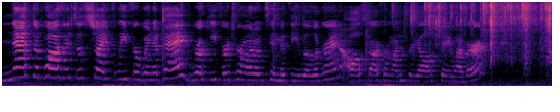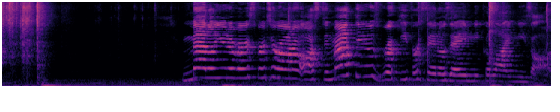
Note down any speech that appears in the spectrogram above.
Net deposits of Scheifele for Winnipeg. Rookie for Toronto, Timothy Liljegren. All-Star for Montreal, Shea Weber. Metal Universe for Toronto, Auston Matthews. Rookie for San Jose, Nikolai Knyzhov.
